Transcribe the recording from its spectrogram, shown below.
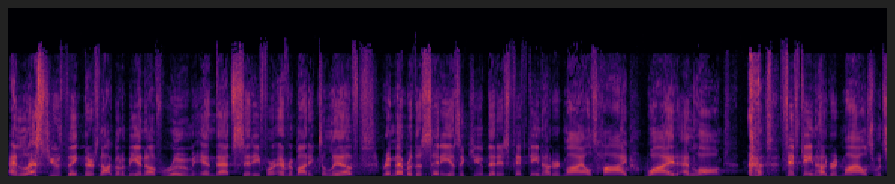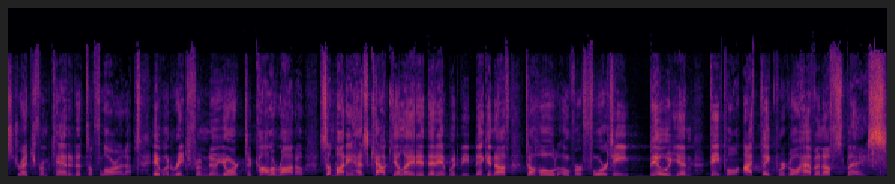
And lest you think there's not going to be enough room in that city for everybody to live, remember the city is a cube that is 1,500 miles high, wide, and long. 1,500 miles would stretch from Canada to Florida. It would reach from New York to Colorado. Somebody has calculated that it would be big enough to hold over 40 billion people. I think we're going to have enough space.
